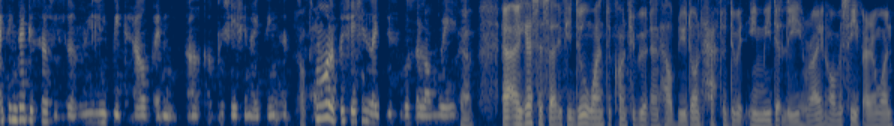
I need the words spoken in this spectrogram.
I think that itself is a really big help and uh, appreciation. I think a Okay. small appreciation like this goes a long way. Yeah, Uh, I guess it's that if you do want to contribute and help, you don't have to do it immediately, right? Obviously, if everyone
